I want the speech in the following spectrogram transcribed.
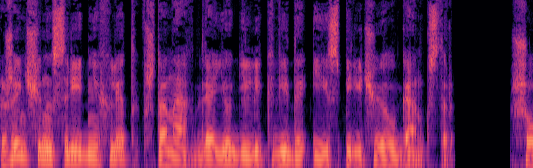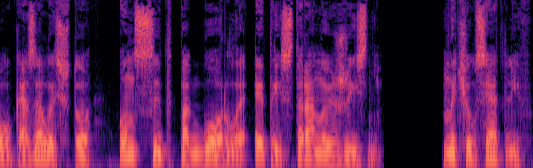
женщины средних лет в штанах для йоги, ликвида и спиричуэл гангстер. Шоу казалось, что он сыт по горло этой стороной жизни. Начался отлив.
